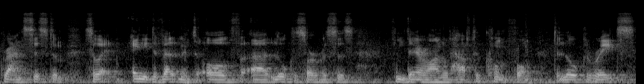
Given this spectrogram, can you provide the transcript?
grant system. So any development of uh, local services from there on would have to come from the local rates.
